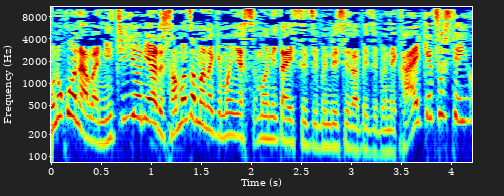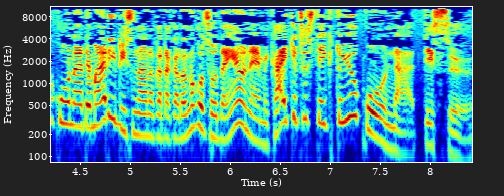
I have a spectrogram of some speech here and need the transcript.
このコーナーは日常にある様々な疑問や質問に対して自分で調べ自分で解決していくコーナーでもあり、リスナーの方からのご相談やお悩み解決していくというコーナーです。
